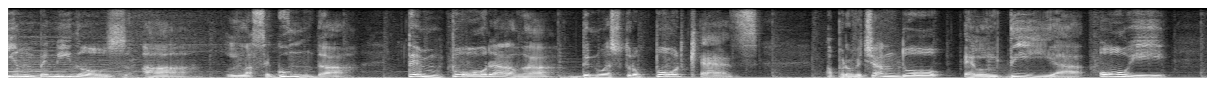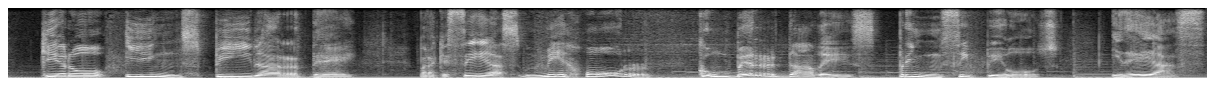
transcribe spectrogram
Bienvenidos a la segunda temporada de nuestro podcast. Aprovechando el día, hoy quiero inspirarte para que seas mejor con verdades, principios, ideas,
